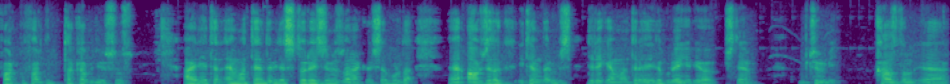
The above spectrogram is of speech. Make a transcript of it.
farklı farklı takabiliyorsunuz. Ayrıca envanterinde bir de storage'imiz var arkadaşlar. Burada e, avcılık itemlerimiz direkt envantere değil buraya geliyor. İşte bütün kazdım e,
